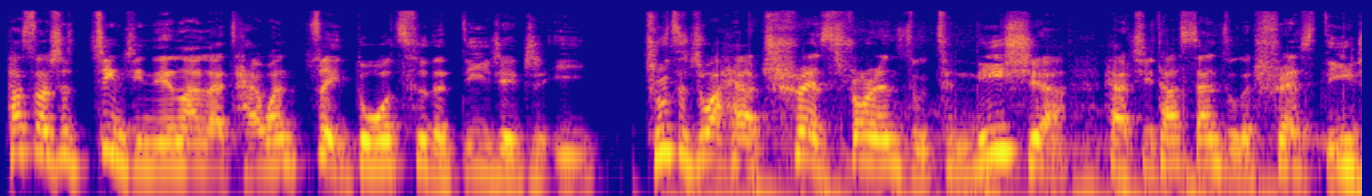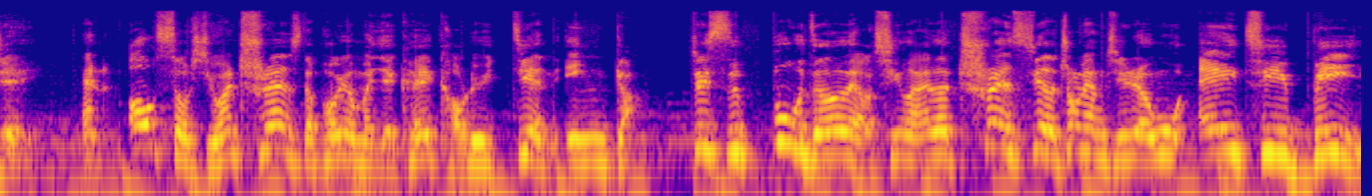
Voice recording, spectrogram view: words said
他算是近几年来来台湾最多次的 DJ 之一。除此之外，还有 Trance 双人组 Tanisha，还有其他三组的 Trance DJ。And also 喜欢 trance 的朋友们也可以考虑电音港。这次不得了，请来了 trance 界的重量级人物 ATB，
